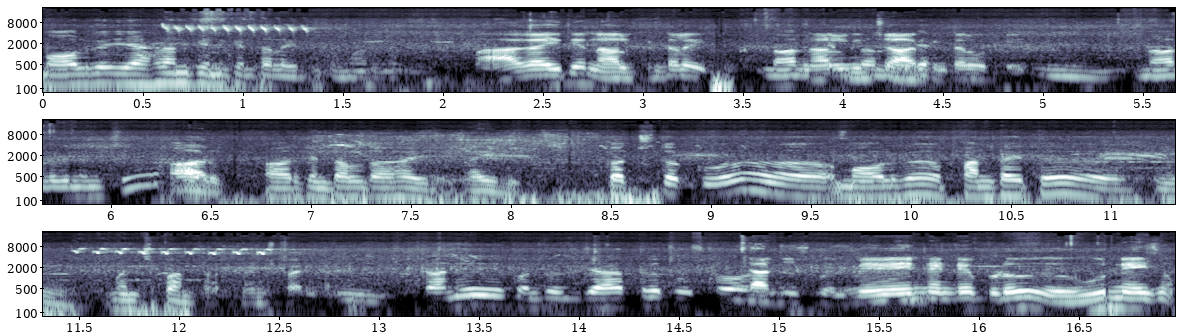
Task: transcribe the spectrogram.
మామూలుగా ఎకరానికి ఎన్ని క్వింటాలు అయితే బాగా అయితే నాలుగు గంటలు అవుతుంది నాలుగు నుంచి ఆరు గంటలు అవుతాయి. నాలుగు నుంచి ఆరు. ఆరు క్వింటాల దాకా ఇది ఐదు. ఖర్చు తక్కువ మామూలుగా పంట అయితే. మంచి పంట. మంచి పంట. కానీ కొంచెం జాగ్రత్తగా చూసుకోవాలి. చూసుకోవాలి. మేము ఏంటంటే ఇప్పుడు ఊరిని వేసాం.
